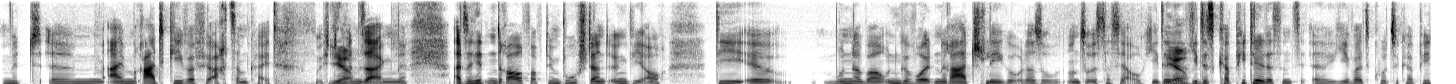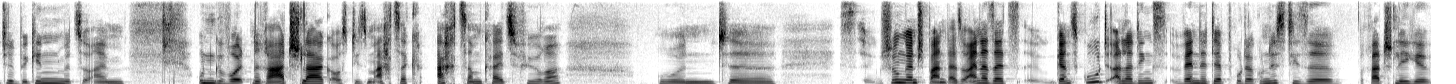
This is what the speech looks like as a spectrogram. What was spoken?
mit ähm, einem Ratgeber für Achtsamkeit, möchte Ja. man sagen. Ne? Also hinten drauf auf dem Buch stand irgendwie auch die äh, wunderbar ungewollten Ratschläge oder so. Und so ist das ja auch. Jede, Ja. Jedes Kapitel, das sind äh, jeweils kurze Kapitel, beginnen mit so einem ungewollten Ratschlag aus diesem Achtsam Achtsamkeitsführer. Und äh, schon ganz spannend. Also einerseits äh, ganz gut, allerdings wendet der Protagonist diese Ratschläge,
